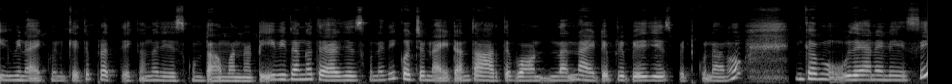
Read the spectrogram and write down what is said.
ఈ వినాయకునికి అయితే ప్రత్యేకంగా చేసుకుంటాం అన్నట్టు. ఈ విధంగా తయారు చేసుకునేది కొంచెం నైట్ అంతా ఆరితే బాగుంటుందని నైటే ప్రిపేర్ చేసి పెట్టుకున్నాను. ఇంకా ఉదయాన్నే లేసి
